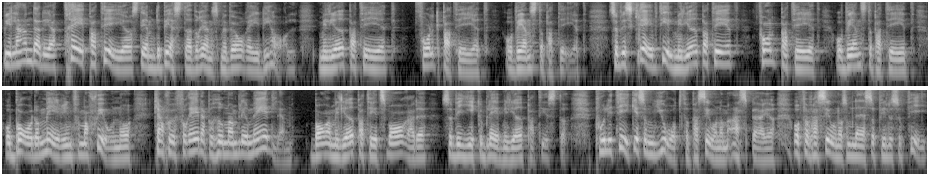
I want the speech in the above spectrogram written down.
Vi landade i att tre partier stämde bäst överens med våra ideal. Miljöpartiet, Folkpartiet och Vänsterpartiet. Så vi skrev till Miljöpartiet, Folkpartiet och Vänsterpartiet och bad om mer information och kanske få reda på hur man blir medlem. Bara Miljöpartiet svarade, så vi gick och blev miljöpartister. Politik är som gjort för personer med Asperger och för personer som läser filosofi.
